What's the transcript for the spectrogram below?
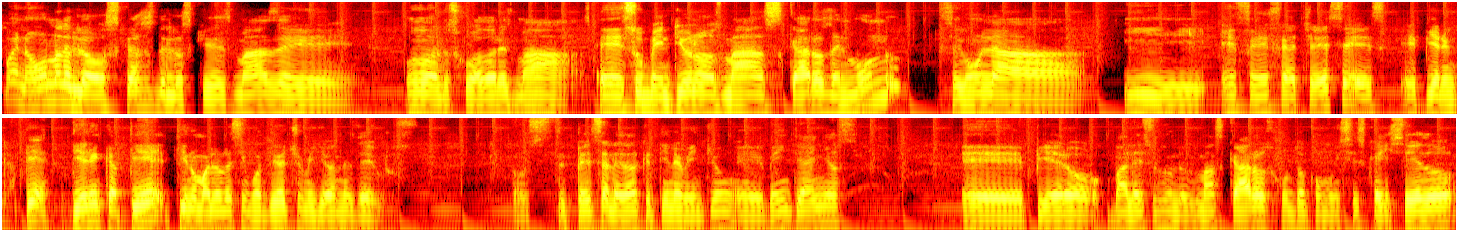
Bueno, uno de los casos de los que es más de, uno de los jugadores más, eh, sub-21 más caros del mundo, según la IFFHS, es eh, Piero Incapié. Piero Incapié tiene un valor de 58 millones de euros. Entonces, pese a la edad que tiene 21, 20 eh, años, eh, Piero Vale es uno de los más caros junto con Moisés Caicedo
